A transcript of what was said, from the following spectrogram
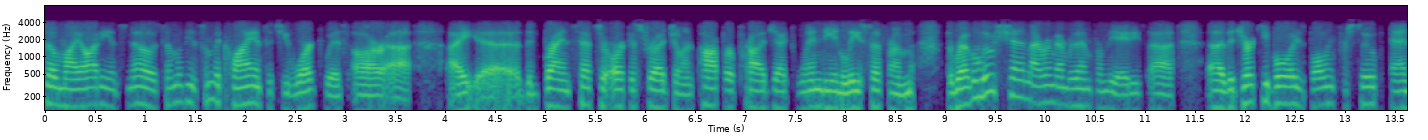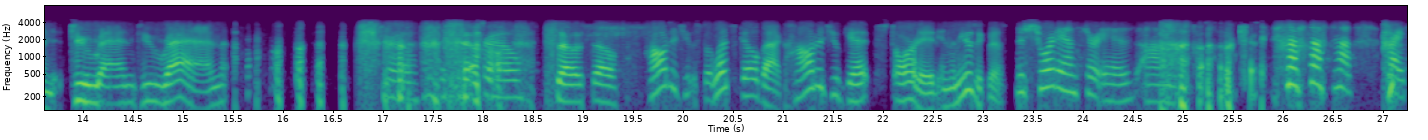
so my audience knows, some of the some of the clients that you've worked with are uh, I, uh, the Brian Setzer Orchestra, John Popper Project, Wendy and Lisa from the Revolution. I remember them from the '80s. Uh, uh, the Jerky Boys, Bowling for Soup, and Duran Duran. true. so, true. So so how did you so let's go back. How did you get started in the music business? The short answer is um okay. Right.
